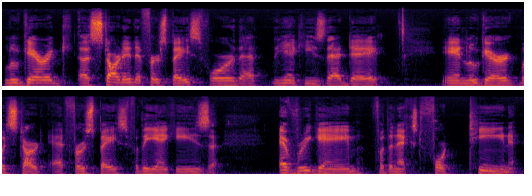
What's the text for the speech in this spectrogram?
Lou Gehrig uh, started at first base for that the Yankees that day, and Lou Gehrig would start at first base for the Yankees every game for the next 14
